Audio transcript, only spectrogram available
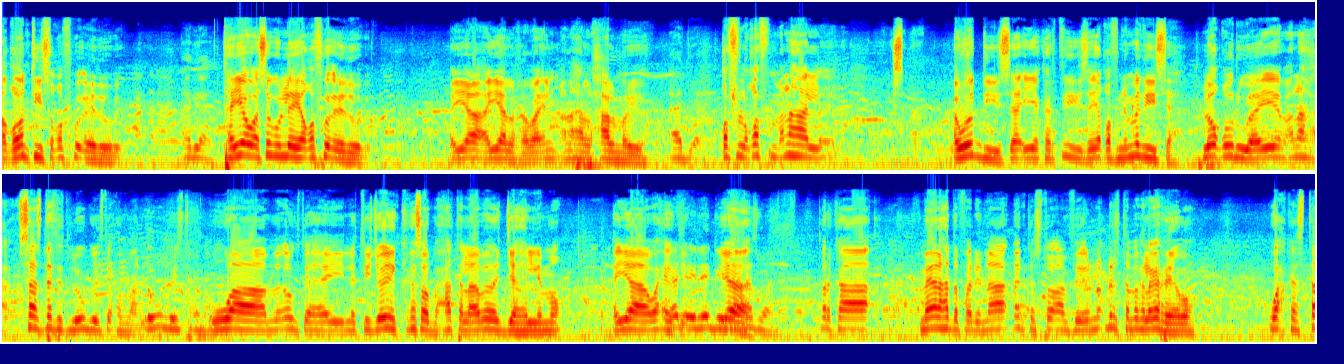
aqoontiisa qof ku eedoobay aad iyo aad tayo uu asagu leeyahay qof ku eedoobay ayaa ayaa la rabaa in macnaha la xaal mariyo aad iyo aad qof qof macnaha l- s- awooddiisa iyo kartidiisa iyo qofnimadiisa loo quuri waayey macnaha saas darteed loogu geystay xumaan lagu geysta xuma waa ma og tahay natiijooyinka ka soo baxa tallaabada jaahilnimo ayaa waxay meesha ay reegayeen yaa, meeshaas waay marka meel hadda fadhinaa dhan kastoo aan fiirino dhirta marka laga reebo wax kasta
